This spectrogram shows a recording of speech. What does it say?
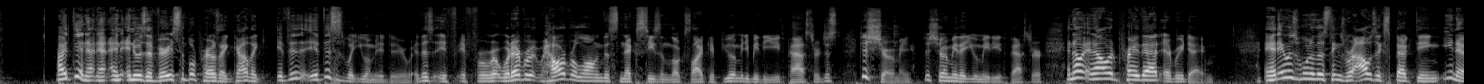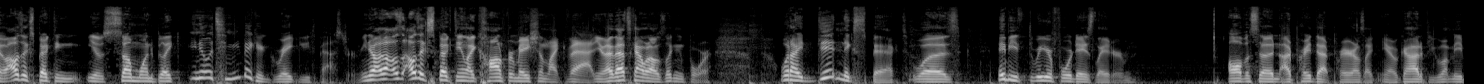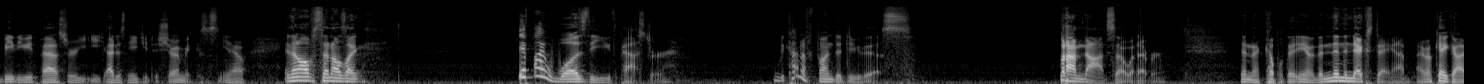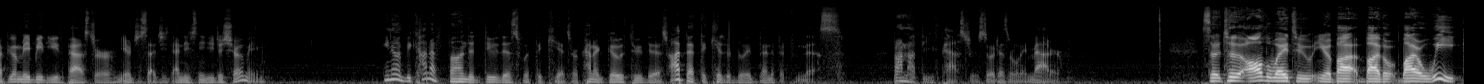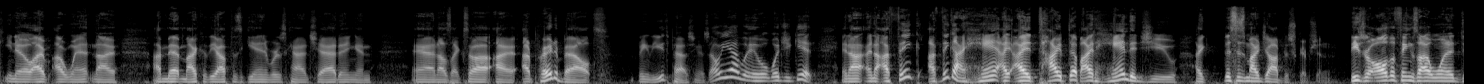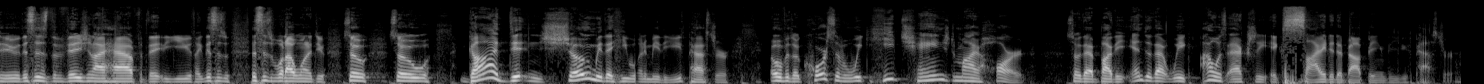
I did, and, and, and, it was a very simple prayer. I was like, God, like if, if this is what you want me to do, if, this, if, if for whatever, however long this next season looks like, if you want me to be the youth pastor, just just show me, just show me that you want me to be the youth pastor, and I, and I would pray that every day. And it was one of those things where I was expecting, you know, I was expecting, you know, someone to be like, you know, Tim, you make a great youth pastor. You know, I was, I was expecting like confirmation like that. You know, that's kind of what I was looking for. What I didn't expect was maybe three or four days later, all of a sudden I prayed that prayer. I was like, you know, God, if you want me to be the youth pastor, I just need you to show me, because you know. And then all of a sudden I was like, if I was the youth pastor, it'd be kind of fun to do this, but I'm not, so whatever. Then a couple days, you know, then, then the next day, I'm like, okay, God, if you want me to be the youth pastor, you know, just I, just I just need you to show me. You know, it'd be kind of fun to do this with the kids, or kind of go through this. I bet the kids would really benefit from this, but I'm not the youth pastor, so it doesn't really matter. So to all the way to you know by by the by a week, you know, I, I went and I, I met Mike at the office again, and we're just kind of chatting, and and I was like, so I, I prayed about being the youth pastor. He goes, oh yeah, what'd you get? And I and I think I think I hand I, I typed up, I'd handed you like this is my job description. These are all the things I want to do. This is the vision I have for the youth. Like this is this is what I want to do. So so God didn't show me that He wanted me the youth pastor. Over the course of a week, He changed my heart so that by the end of that week, I was actually excited about being the youth pastor.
